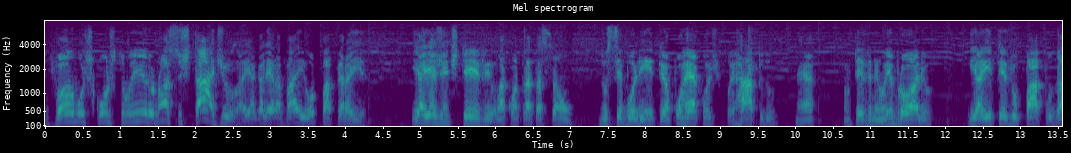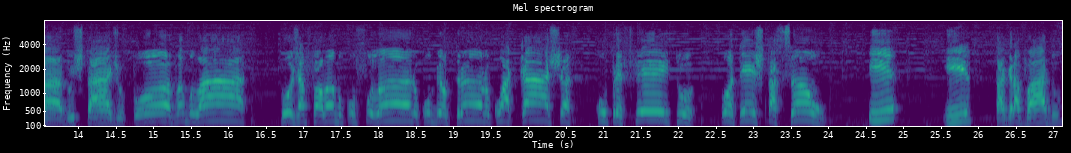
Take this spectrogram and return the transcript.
vamos construir o nosso estádio. Aí a galera vai, opa, peraí, e aí a gente teve uma contratação do Cebolinha em tempo recorde, foi rápido, né? Não teve nenhum embrólio. E aí teve o papo da, do estádio, pô, vamos lá, pô, já falamos com fulano, com Beltrano, com a Caixa, com o prefeito, pô, tem a estação. E, e tá gravado,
